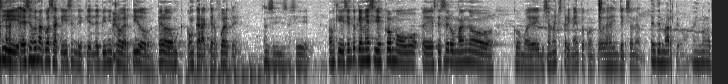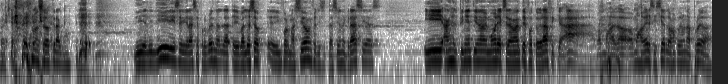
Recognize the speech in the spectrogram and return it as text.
Sí, esa es una cosa que dicen de que él es bien introvertido, pero un- con carácter fuerte. Así dice. Sí, aunque siento que Messi es como eh, este ser humano, como hicieron un experimento con todas las inyecciones. Es de Marte, bo. Ahí man ataque. demasiado crack. Y Lili dice, gracias por vernos, la, eh, valiosa eh, información, felicitaciones, gracias. Y Ángel Pinén tiene una memoria extremadamente fotográfica. Ah, vamos a, vamos a ver si es cierto, vamos a poner una prueba.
